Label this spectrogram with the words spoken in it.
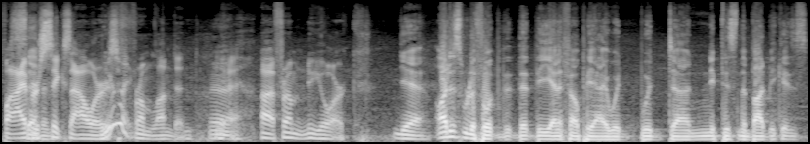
Five or six hours Really? from London. Yeah. Yeah, Uh, from New York. Yeah, I just would have thought that, that the NFLPA would would uh, nip this in the bud because,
